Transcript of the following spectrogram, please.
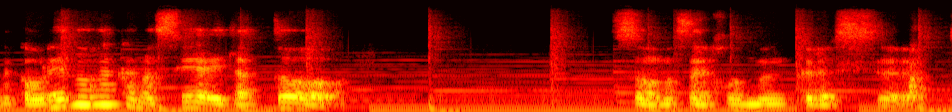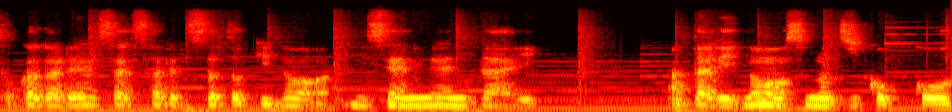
なんか俺の中の整理だとそうまさにホームンクルスとかが連載されてた時の2000年代あたりのその自己肯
